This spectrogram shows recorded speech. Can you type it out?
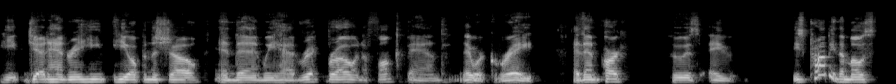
He, Jed Henry, he, he opened the show. And then we had Rick Bro and a funk band. They were great. And then Park, who is a, he's probably the most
